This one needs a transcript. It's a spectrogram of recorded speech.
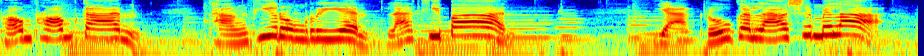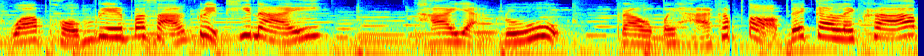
พร้อมๆกัน ทั้งที่โรงเรียนและที่บ้าน อยากรู้กันแล้วใช่ไหมล่ะ ว่าผมเรียนภาษาอังกฤษที่ไหน ถ้าอยากรู้เราไปหาคำตอบด้วยกันเลยครับ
